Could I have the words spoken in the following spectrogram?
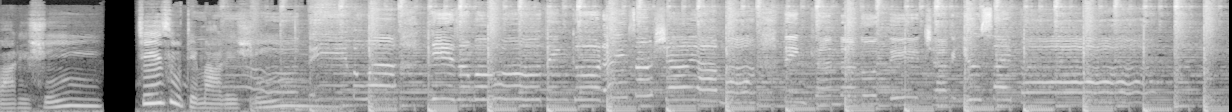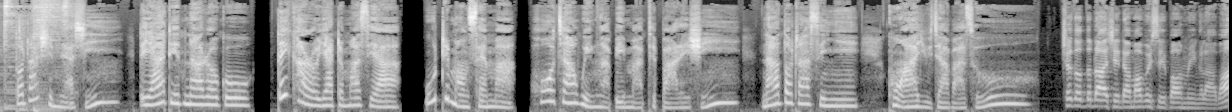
ပါတယ်ရှင်ကျေးဇူးတင်ပါတယ်ရှင် တော်တာရှင်များရှင်တရားဒေသနာတော်ကိုတိတ်ခါတော်ရဓမ္မဆရာဦးတင်မောင်ဆန်းမှဟောကြားဝင်ငါပေးมาဖြစ်ပါတယ်ရှင်။နာတော်တာဆင်ရင်ခွန်အားယူကြပါစို့။ချက်တော်တာရှင်ဓမ္မမိတ်ဆွေပေါင်းမင်္ဂလာပါ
